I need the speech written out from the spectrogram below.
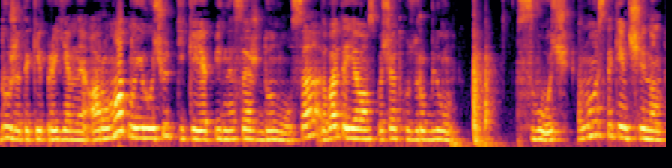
Дуже такий приємний аромат, ну його чуть тільки як піднесеш до носа. Давайте я вам спочатку зроблю своч. Ну, ось таким чином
